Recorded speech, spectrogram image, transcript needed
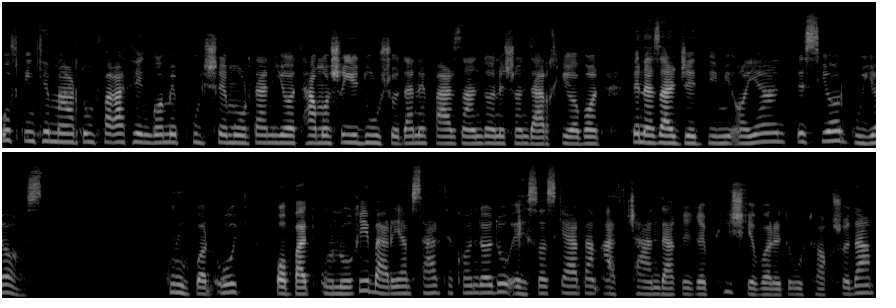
گفت اینکه مردم فقط هنگام پول شمردن یا تماشای دور شدن فرزندانشان در خیابان به نظر جدی می آیند بسیار گویاست. گروهبان اوک با بد برایم سر تکان داد و احساس کردم از چند دقیقه پیش که وارد اتاق شدم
